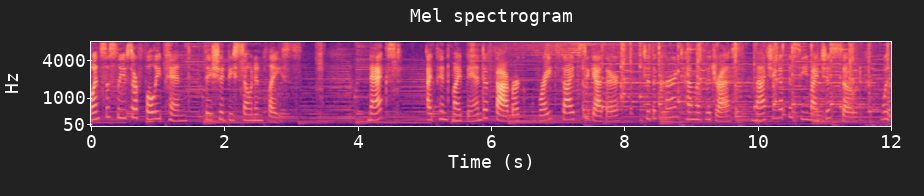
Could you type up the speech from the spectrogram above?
Once the sleeves are fully pinned, they should be sewn in place. Next, I pinned my band of fabric right sides together to the current hem of the dress, matching up the seam I just sewed with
